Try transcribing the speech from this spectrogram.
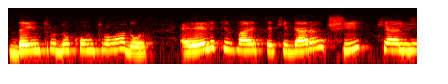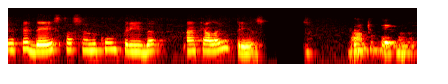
dentro do controlador. É ele que vai ter que garantir que a LGPD está sendo cumprida naquela empresa. Tá? Muito bom.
